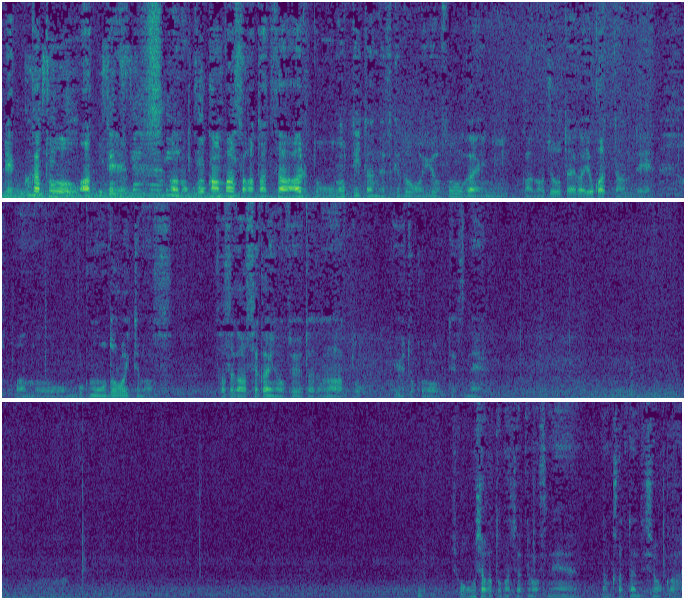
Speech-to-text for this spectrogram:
劣化等あってあの交換パスがたくさんあると思っていたんですけど予想外にあの状態が良かったんであの僕も驚いてます。さすが世界のトヨタだなというところですね消防車が飛ばしちゃってますね。何かあったんでしょうか。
